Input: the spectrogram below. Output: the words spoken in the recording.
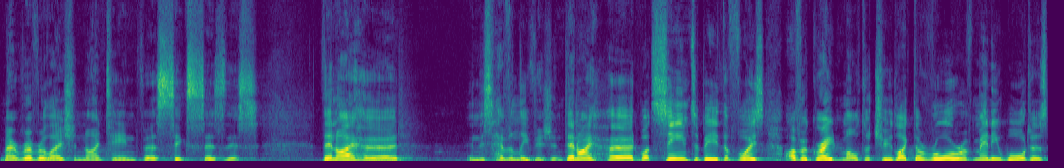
Revelation 19, verse 6 says this then I heard in this heavenly vision. Then I heard what seemed to be the voice of a great multitude, like the roar of many waters,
